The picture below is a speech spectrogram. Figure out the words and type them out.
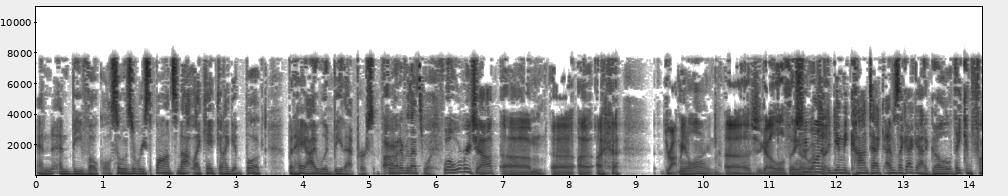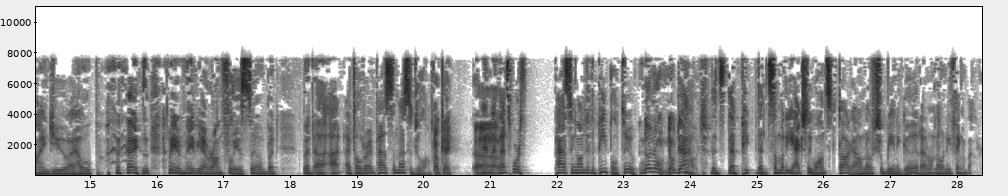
and, and be vocal. So it was a response, not like, Hey, can I get booked? But Hey, I would be that person for All right. whatever that's worth. Well, we'll reach out. Um, uh, uh, drop me a line. Uh, she's got a little thing She on her wanted website. to give me contact. I was like, I gotta go. They can find you. I hope. I mean, maybe I wrongfully assumed, but, but, uh, I, I told her I'd pass the message along. okay. Uh, and that's worth passing on to the people too. no, no, no doubt. That's that pe- that somebody actually wants to talk. I don't know if she'll be any good. I don't know anything about her.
